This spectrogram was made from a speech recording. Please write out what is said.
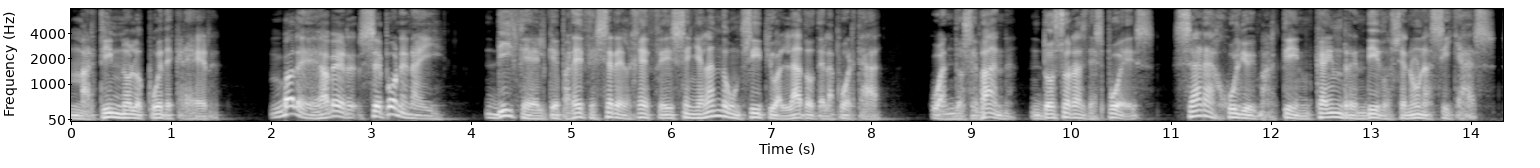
Martín no lo puede creer. Vale, a ver, se ponen ahí dice el que parece ser el jefe señalando un sitio al lado de la puerta. Cuando se van, dos horas después, Sara, Julio y Martín caen rendidos en unas sillas.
